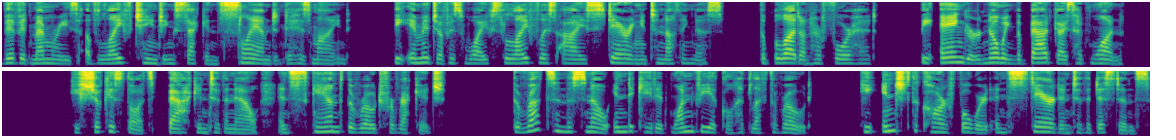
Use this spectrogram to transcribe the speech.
Vivid memories of life changing seconds slammed into his mind the image of his wife's lifeless eyes staring into nothingness the blood on her forehead, the anger knowing the bad guys had won. He shook his thoughts back into the now and scanned the road for wreckage. The ruts in the snow indicated one vehicle had left the road. He inched the car forward and stared into the distance.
